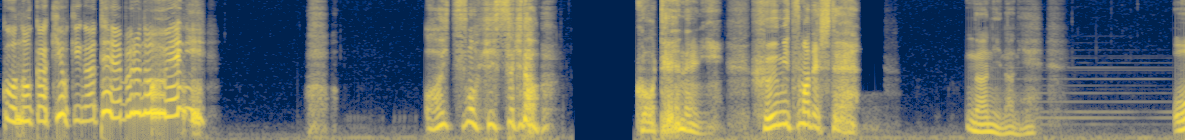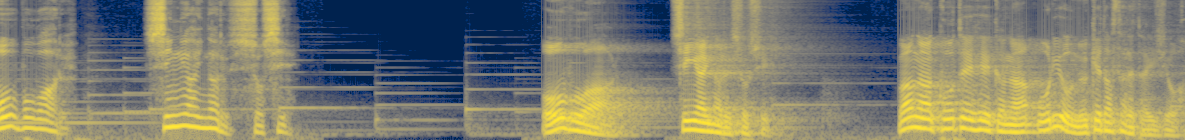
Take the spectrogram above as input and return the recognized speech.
この書き置きがテーブルの上に。あいつの筆跡だ。ご丁寧に風密までして。何何？応募はある。親愛なる書士オーボワール親愛なる諸子。我が皇帝陛下が檻を抜け出された以上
